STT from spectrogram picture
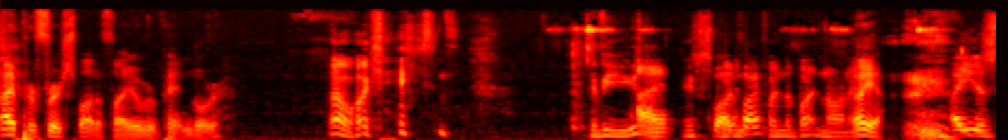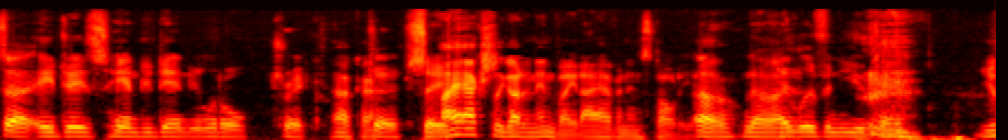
I prefer Spotify over Pandora. oh, okay. Have you used I, it? It's putting, Spotify? putting the button on it. Oh yeah, I used uh, AJ's handy dandy little trick Okay. to say. I actually got an invite. I haven't installed it yet. oh no, I live in the UK. You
